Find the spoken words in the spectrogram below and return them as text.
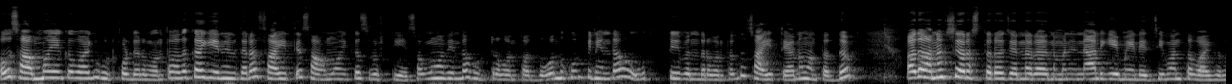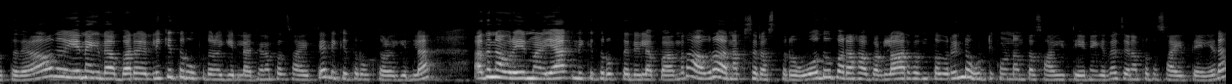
ಅವು ಸಾಮೂಹಿಕವಾಗಿ ಹುಟ್ಕೊಂಡಿರುವಂಥ ಅದಕ್ಕಾಗಿ ಏನು ಹೇಳ್ತಾರೆ? ಸಾಹಿತ್ಯ ಸಾಮೂಹಿಕ ಸೃಷ್ಟಿ, ಸಮೂಹದಿಂದ ಹುಟ್ಟಿರುವಂಥದ್ದು. ಒಂದು ಗುಂಪಿನಿಂದ ಹುಟ್ಟಿ ಬಂದಿರುವಂಥದ್ದು ಸಾಹಿತ್ಯ ಅನ್ನುವಂಥದ್ದು. ಅದು ಅನಕ್ಷರಸ್ಥರ ಜನರ ಮನೆ ನಾಲಿಗೆ ಮೇಲೆ ಜೀವಂತವಾಗಿರುತ್ತದೆ. ಅದು ಏನಾಗಿಲ್ಲ, ಬರ ಲಿಖಿತ ರೂಪದೊಳಗಿಲ್ಲ, ಜನಪದ ಸಾಹಿತ್ಯ ಲಿಖಿತ ರೂಪದೊಳಗಿಲ್ಲ. ಅದನ್ನು ಅವ್ರು ಏನು ಮಾಡಿ, ಯಾಕೆ ಲಿಖಿತ ರೂಪದಲ್ಲಿಲ್ಲಪ್ಪ ಅಂದ್ರೆ ಅವರು ಅನಕ್ಷರಸ್ಥರು. ಓದು ಬರಹ ಬರಲಾರ್ದಂಥವರಿಂದ ಹುಟ್ಟಿಕೊಂಡಂಥ ಸಾಹಿತ್ಯ ಏನಾಗಿದೆ, ಜನಪದ ಸಾಹಿತ್ಯ ಆಗಿದೆ.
